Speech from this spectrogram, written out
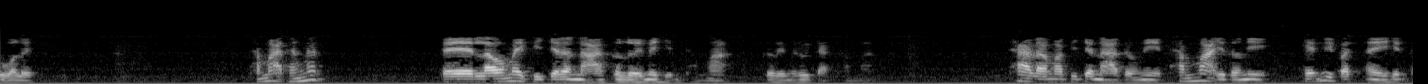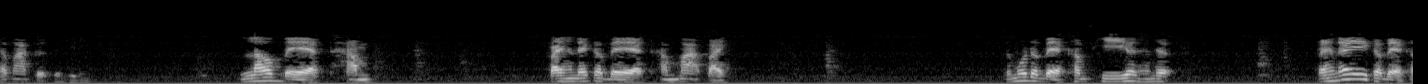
ตัวเลย ธรรมะทั้งนั้น แต่เราไม่พิจารณาก็เลยไม่เห็นธรรมะ ก็เลยไม่รู้จักธรรมะ ถ้าเรามาพิจารณาตรงนี้ธรรมะอยู่ตรงนี้ เห็นมีปัจจัยเห็นธรรมะเกิดขึ้นที่นี้เราแบกทำไปทางใดก็แบกธรรมะไป สมมติว่าแบกคำพีก็ทันเถอะแต่ไหนก็แบกค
